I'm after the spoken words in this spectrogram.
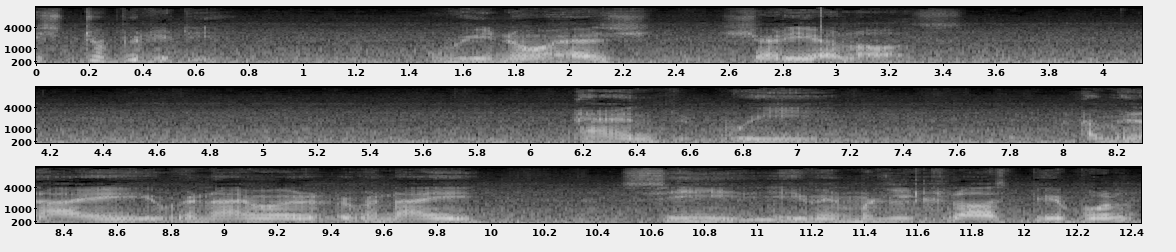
stupidity we know as Sharia laws. And we, I mean, I when I were when I see even middle class people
